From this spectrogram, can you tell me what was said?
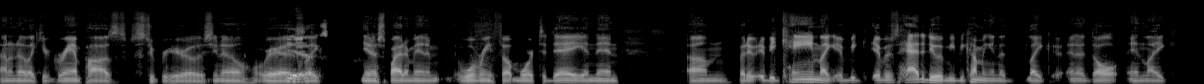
I don't know, like your grandpa's superheroes. You know, whereas Yeah. like you know Spider Man and Wolverine felt more today, and then um but it, it became like it, be, it was had to do with me becoming an like an adult and like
